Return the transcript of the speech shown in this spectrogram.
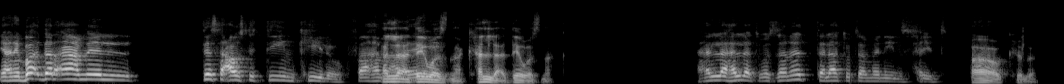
يعني بقدر أعمل 69 كيلو فاهم هلأ قد؟ وزنك هلأ قد وزنك هلا هلا توزنت 83 صحيت. آه okay لا.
